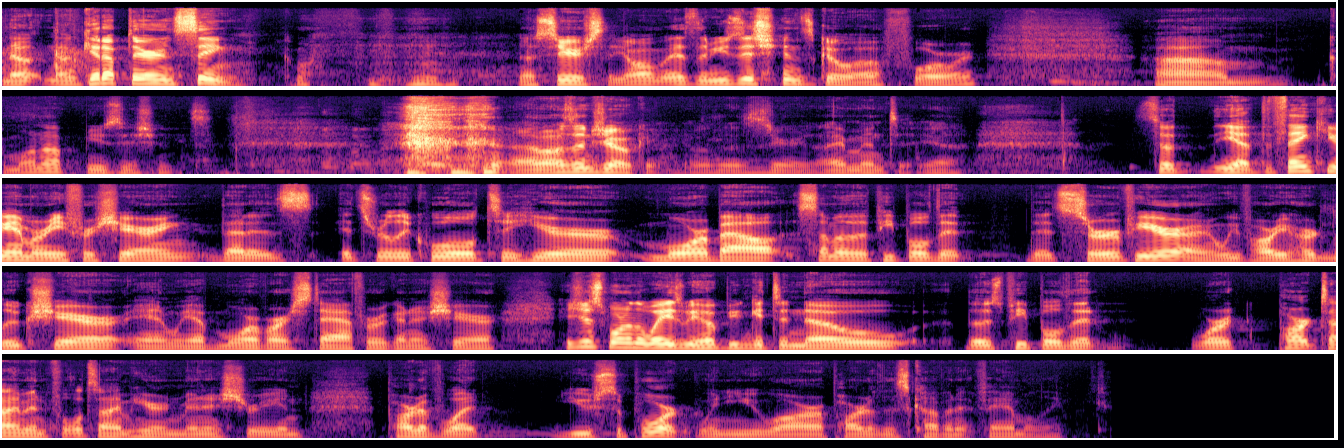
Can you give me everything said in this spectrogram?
Now, now get up there and sing. Come on. no, seriously, all, as the musicians go uh, forward. Um, come on up, musicians. I wasn't joking. I was serious. I meant it. Yeah. So yeah, the, thank you, Anne Marie, for sharing. That is, it's really cool to hear more about some of the people that that serve here, and we've already heard Luke share, and we have more of our staff who are going to share. It's just one of the ways we hope you can get to know those people that work part time and full time here in ministry, and part of what you support when you are a part of this covenant family.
